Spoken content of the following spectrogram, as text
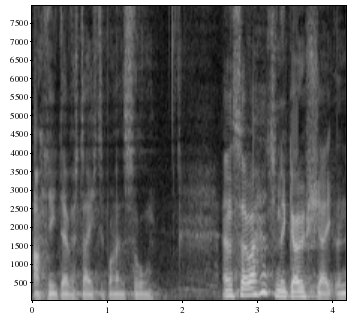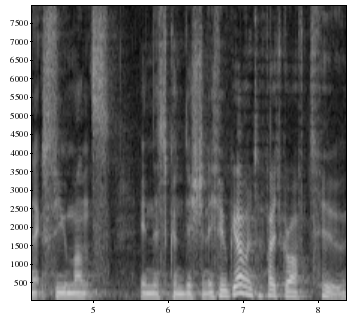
utterly devastated by this all. And so I had to negotiate the next few months in this condition. If you go into photograph two,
